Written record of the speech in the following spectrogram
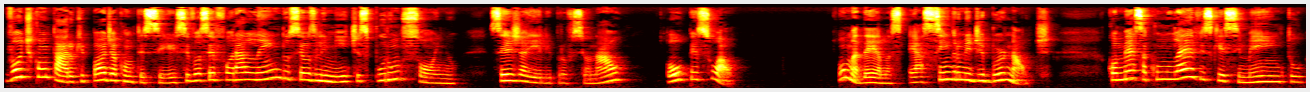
Vou te contar o que pode acontecer se você for além dos seus limites por um sonho, seja ele profissional ou pessoal. Uma delas é a síndrome de burnout. Começa com um leve esquecimento,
